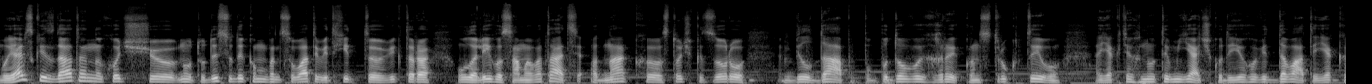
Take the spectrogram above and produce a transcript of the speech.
Бояльський здатен, хоч ну туди-сюди компенсувати відхід Віктора у Лалігу саме в атаці. Однак, з точки зору білдапу, побудови гри, конструктиву, як тягнути м'яч, куди його віддавати, як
